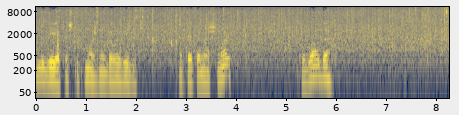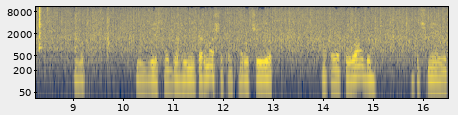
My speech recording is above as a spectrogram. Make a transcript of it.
Где это, чтобы можно было видеть? Вот это наш ноль. Кувалда. Вот здесь вот даже не кармашек, а ручеек около кувалды. Точнее вот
